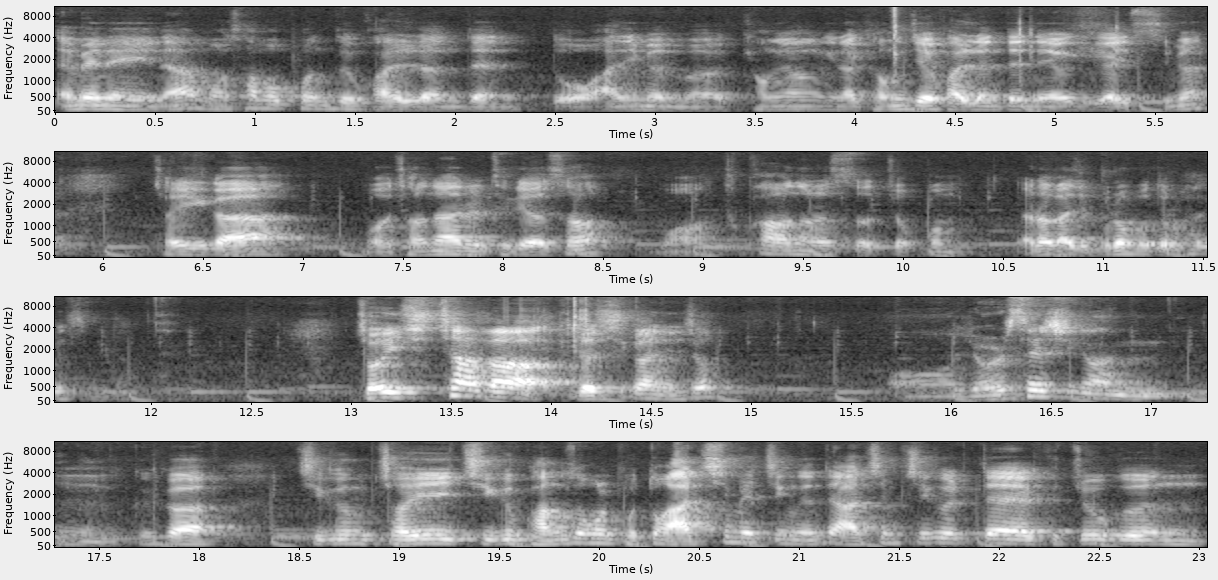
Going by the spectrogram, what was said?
M&A나 뭐 사모펀드 관련된 또 아니면 뭐 경영이나 경제 관련된 내용이가 있으면 저희가 뭐 전화를 드려서 뭐 특파원으로서 조금 여러 가지 물어보도록 하겠습니다. 저희 시차가 몇 시간이죠? 어, 13시간 음, 그러니까 지금 저희 지금 방송을 보통 아침에 찍는데 아침 찍을 때 그쪽은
